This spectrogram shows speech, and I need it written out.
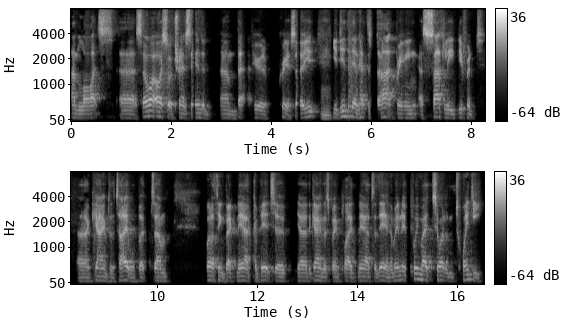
under lights. Uh, so I, I, sort of transcended um, that period of career. So you mm. you did then have to start bringing a subtly different uh, game to the table. But um, when I think back now, compared to you know the game that's been played now to then, I mean, if we made 220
